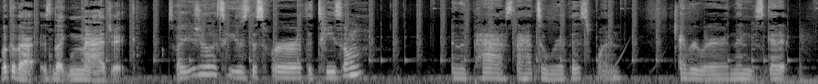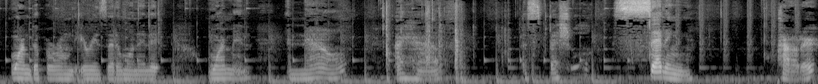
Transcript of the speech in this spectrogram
Look at that. It's like magic. So I usually like to use this for the T-zone. In the past, I had to wear this one everywhere and then just get it warmed up around the areas that I wanted it warm in. And now a special setting powder,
